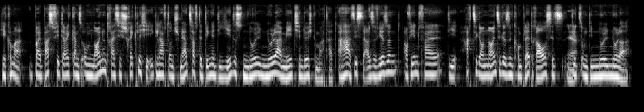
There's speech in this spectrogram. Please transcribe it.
Hier, guck mal, bei BuzzFeed direkt ganz oben 39 schreckliche, ekelhafte und schmerzhafte Dinge, die jedes Null-Nuller-Mädchen durchgemacht hat. Aha, siehst du, also wir sind auf jeden Fall, die 80er und 90er sind komplett raus, jetzt Ja. geht's um die Null-Nuller.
